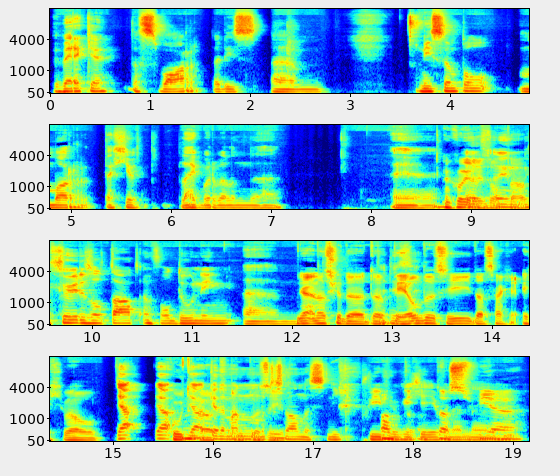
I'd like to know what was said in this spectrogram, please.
werken. Dat is zwaar. Dat is ehm, niet simpel, maar dat geeft blijkbaar wel een... eh, eh, Een goed Een resultaat. goed resultaat, een voldoening. ehm, Ja, en als je de, de Dat is- beelden ziet, dat zag er echt wel... ja, ja, Goed ja ik uit heb de man ondertussen wel een sneak preview Want gegeven. Dat is en, eh, via...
